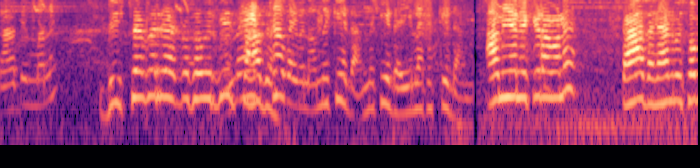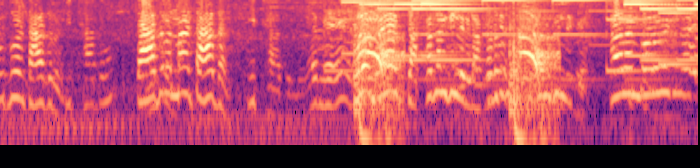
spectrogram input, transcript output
টাকা দিন মানে? টাকা করে একটা ছবির পিস টাকা দেন। একটা পাইবেন আপনি কেডা? আপনি কেডা? এলাকা কেডা আমি? এনে কেডা মানে? টাকা দেন এখানে বলি ছবি তুলুন টাকা দেবেন। কি টাকা দেবো? টাকা দেবেন মানে টাকা দেন। কি টাকা দেবো? এ ভাই, ভাই, টাকা দেন কি লাগে টাকা দেন কি লাগে কারণ বড় হয়ে গেলে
